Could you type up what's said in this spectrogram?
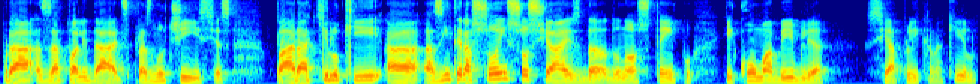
para as atualidades, para as notícias, para aquilo que a, as interações sociais da, do nosso tempo e como a Bíblia se aplica naquilo?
